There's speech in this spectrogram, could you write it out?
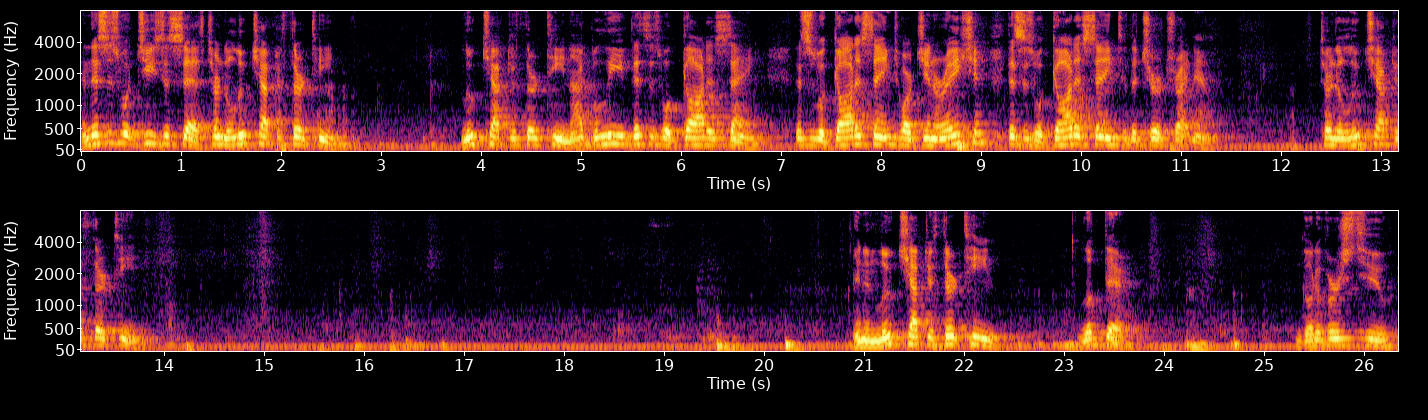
And this is what Jesus says. Turn to Luke chapter 13. Luke chapter 13. I believe this is what God is saying. This is what God is saying to our generation. This is what God is saying to the church right now. Turn to Luke chapter 13. And in Luke chapter 13, look there. Go to verse 2.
